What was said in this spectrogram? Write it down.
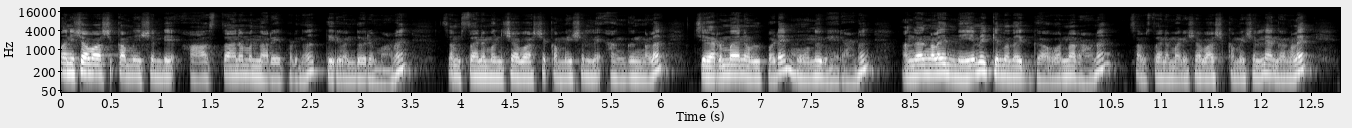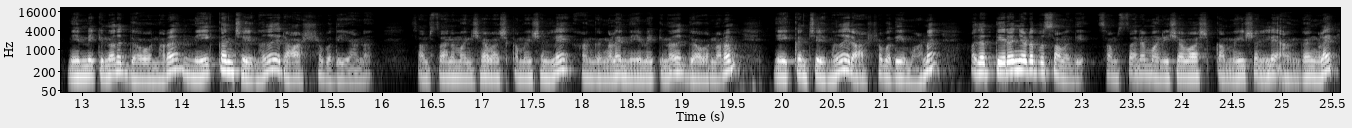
മനുഷ്യാവകാശ കമ്മീഷന്റെ ആസ്ഥാനം എന്നറിയപ്പെടുന്നത് തിരുവനന്തപുരമാണ്. സംസ്ഥാന മനുഷ്യാവകാശ കമ്മീഷനിലെ അംഗങ്ങൾ ചെയർമാൻ ഉൾപ്പെടെ മൂന്ന് പേരാണ്. അംഗങ്ങളെ നിയമിക്കുന്നത് ഗവർണറാണ്. സംസ്ഥാന മനുഷ്യാവകാശ കമ്മീഷനിലെ അംഗങ്ങളെ നിയമിക്കുന്നത് ഗവർണർ നീക്കം ചെയ്യുന്നത് രാഷ്ട്രപതിയാണ്. സംസ്ഥാന മനുഷ്യാവകാശ കമ്മീഷനിലെ അംഗങ്ങളെ നിയമിക്കുന്നത് ഗവർണറും നീക്കം ചെയ്യുന്നത് രാഷ്ട്രപതിയുമാണ്. അത് തിരഞ്ഞെടുപ്പ് സമിതി. സംസ്ഥാന മനുഷ്യാവകാശ കമ്മീഷനിലെ അംഗങ്ങളെ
